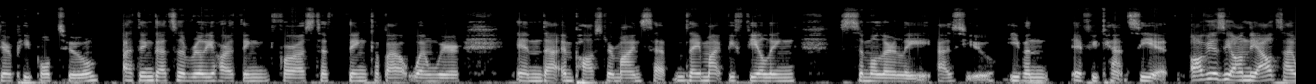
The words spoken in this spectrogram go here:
they're people too. I think that's a really hard thing for us to think about when we're in that imposter mindset. They might be feeling similarly as you, even if you can't see it. Obviously, on the outside,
